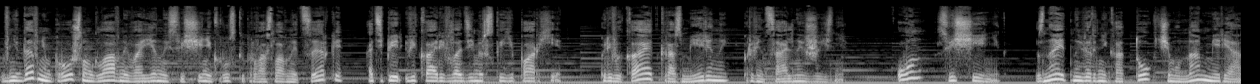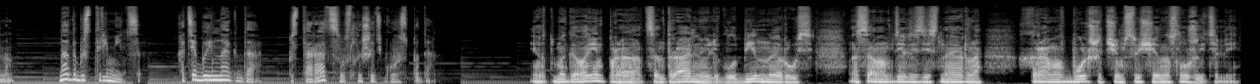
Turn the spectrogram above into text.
в недавнем прошлом главный военный священник Русской Православной Церкви, а теперь викарий Владимирской епархии, привыкает к размеренной провинциальной жизни. Он, священник, знает наверняка то, к чему нам, мирянам, надо бы стремиться, хотя бы иногда постараться услышать Господа. И вот мы говорим про центральную или глубинную Русь. На самом деле здесь, наверное, храмов больше, чем священнослужителей.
